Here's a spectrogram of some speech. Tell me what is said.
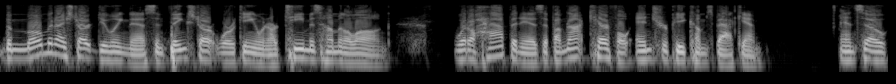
The moment I start doing this and things start working, when our team is humming along, what'll happen is if I'm not careful, entropy comes back in. And so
